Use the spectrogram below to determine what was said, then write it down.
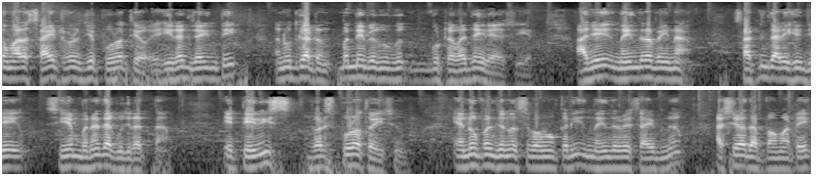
અમારા સાઠ વર્ષ જે પૂરો થયો એ હીરક જયંતિ અને ઉદ્ઘાટન બંને ભેગું ગોઠવવા જઈ રહ્યા છીએ. આજે નરેન્દ્રભાઈના સાતમી તારીખે જે સીએમ બન્યા હતા ગુજરાતના એ ત્રેવીસ વર્ષ પૂરો થઈ છે. એનો પણ જનસભામાં કરી નરેન્દ્રભાઈ સાહેબને આશીર્વાદ આપવા માટે એક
